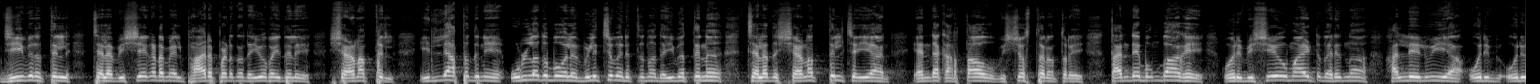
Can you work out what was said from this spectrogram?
ജീവിതത്തിൽ ചില വിഷയങ്ങളുടെ മേൽ ഭാരപ്പെടുന്ന ദൈവപൈതലെ ക്ഷണത്തിൽ ഇല്ലാത്തതിനെ ഉള്ളതുപോലെ വിളിച്ചു വരുത്തുന്ന ദൈവത്തിന് ചിലത് ക്ഷണത്തിൽ ചെയ്യാൻ എന്റെ കർത്താവ് വിശ്വസ്തനത്രേ തന്റെ മുമ്പാകെ ഒരു വിഷയവുമായിട്ട് വരുന്ന ഹല്ലെ ലൂയ ഒരു ഒരു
